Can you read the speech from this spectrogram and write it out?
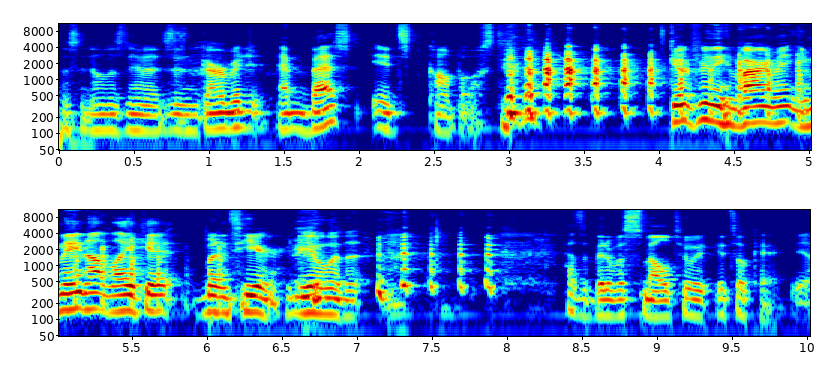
Listen, don't listen to him. This isn't garbage. At best, it's compost. it's good for the environment. You may not like it, but it's here. Deal with it. Has a bit of a smell to it. It's okay. Yeah.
